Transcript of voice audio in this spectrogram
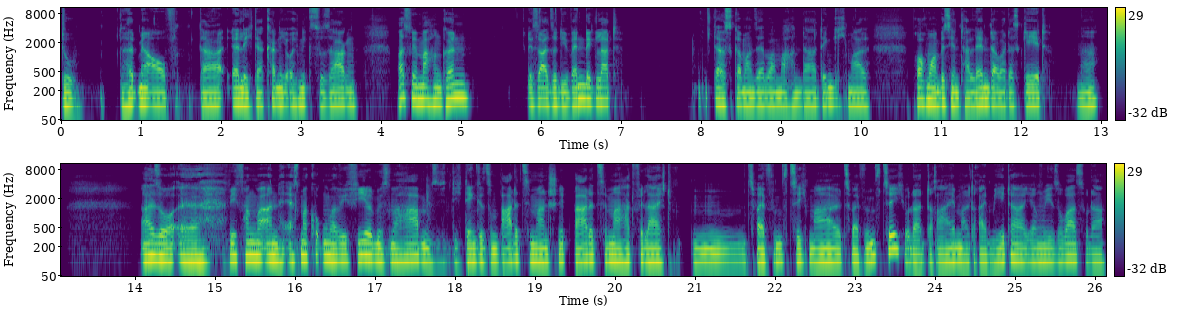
du, hört mir auf. Da, ehrlich, da kann ich euch nichts zu sagen. Was wir machen können, ist also die Wände glatt. Das kann man selber machen. Da denke ich mal, braucht man ein bisschen Talent, aber das geht. Ne? Also, äh, wie fangen wir an? Erstmal gucken wir, wie viel müssen wir haben. Ich denke, so ein Badezimmer, ein Schnittbadezimmer hat vielleicht mh, 250 mal 250 oder drei mal drei Meter, irgendwie sowas. Oder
